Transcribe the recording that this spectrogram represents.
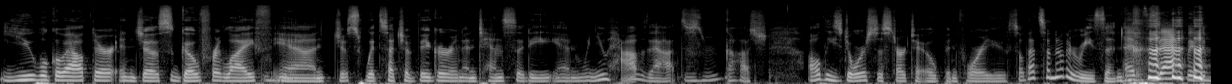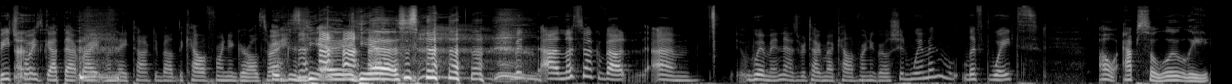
you will go out there and just go for life, and just with such a vigor and intensity. And when you have that, gosh, all these doors just start to open for you. So that's another reason. Exactly. The Beach Boys got that right when they talked about the California girls, right? Yeah, yes. but uh, let's talk about um, women as we're talking about California girls. Should women lift weights? Oh, absolutely.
